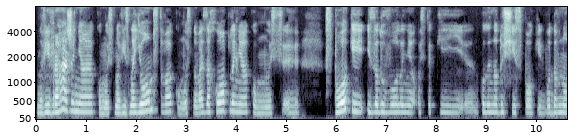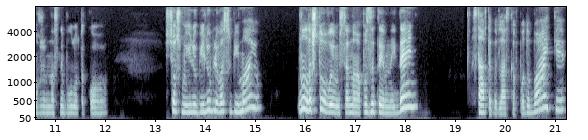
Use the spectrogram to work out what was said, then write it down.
нові враження, комусь нові знайомства, комусь нове захоплення, комусь е, спокій і задоволення, ось такий, е, коли на душі спокій, бо давно вже в нас не було такого. Що ж, мої любі, люблю вас обіймаю. Налаштовуємося на позитивний день. Ставте, будь ласка, вподобайки.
